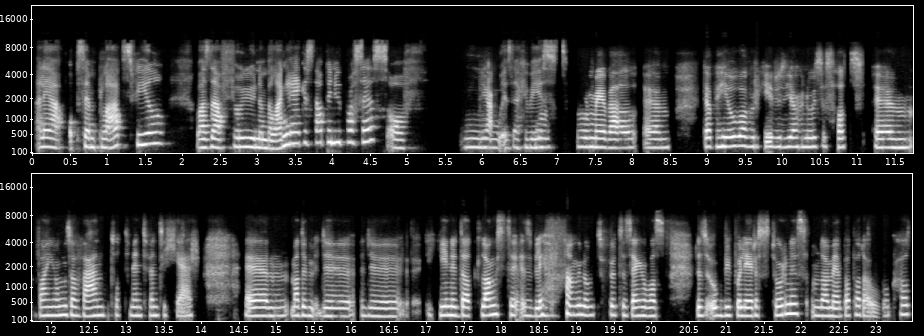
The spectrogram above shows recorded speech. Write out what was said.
allee, ja, op zijn plaats viel. Was dat voor u een belangrijke stap in uw proces? Of hoe ja. is dat geweest? Voor, voor mij wel. Um, ik heb heel wat verkeerde diagnoses gehad, um, van jongs af aan tot mijn twintig jaar. Um, maar de, de, degene dat het langste is blijven hangen, om het zo te zeggen, was dus ook bipolaire stoornis, omdat mijn papa dat ook had.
